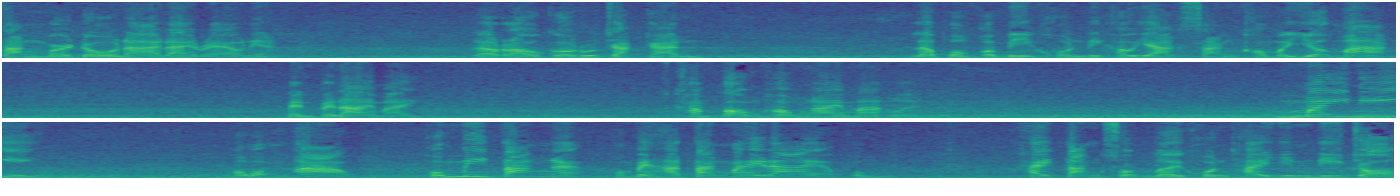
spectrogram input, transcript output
สั่งมอร์โดนาได้แล้วเนี่ย แล้วเราก็รู้จักกัน แล้วผมก็มีคนที่เขาอยากสั่งเข้ามาเยอะมาก เป็นไปได้ไหมคำตอบของเขาง่ายมากเลย ไม่มีเขาบอกอ้าว ผมมีตังค์อะ ผมไปหาตังค์มาให้ได้อะ ผมให้ตังค์สดเลยคนไทยยินดีจอง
